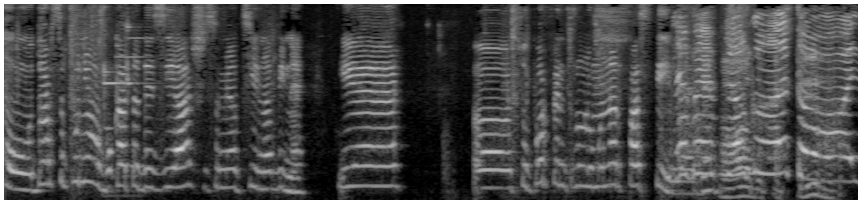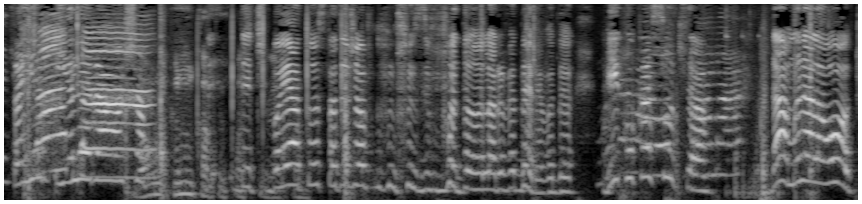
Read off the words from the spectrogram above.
Nu, doar să pun eu o bucată de ziar și să-mi o țină bine. E uh, suport pentru lumânări pastile. A, de pastile. Dar el, el era așa. Dar unul că nu încap pe pastile. Deci băiatul ăsta deja văd uh, la revedere, văd uh, vii cu căsuța. Da, mâna la ochi.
